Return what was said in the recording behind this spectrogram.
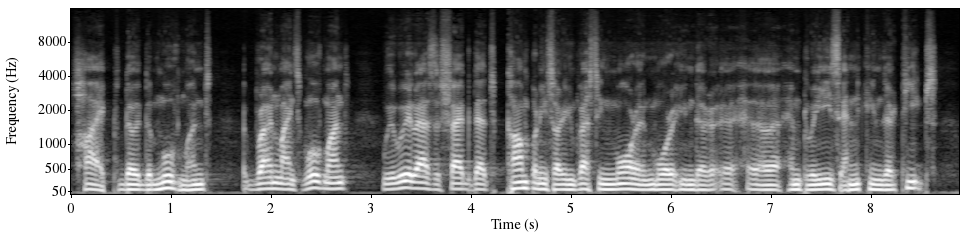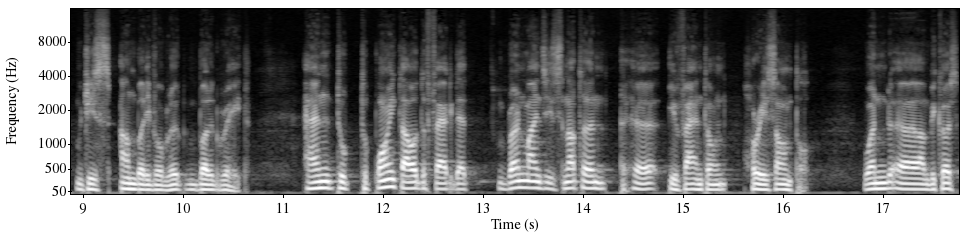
hype, the, the movement, the brand minds movement, we realize the fact that companies are investing more and more in their uh, uh employees and in their teams, which is unbelievable, but great. And to, to point out the fact that brand minds is not an uh, event on horizontal, when uh, because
